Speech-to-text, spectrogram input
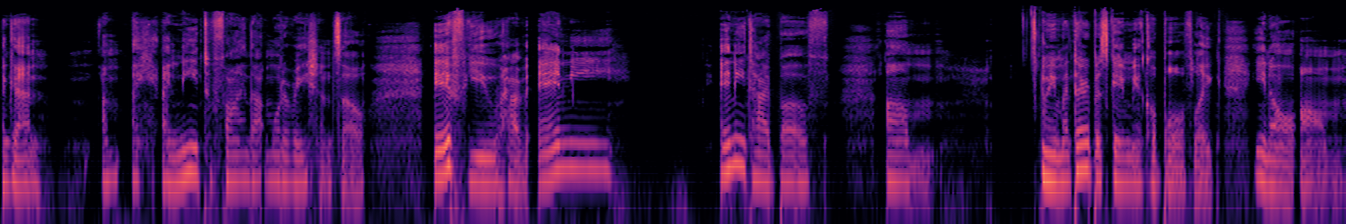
again, I'm, I, I need to find that motivation. So if you have any any type of um I mean my therapist gave me a couple of like, you know, um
